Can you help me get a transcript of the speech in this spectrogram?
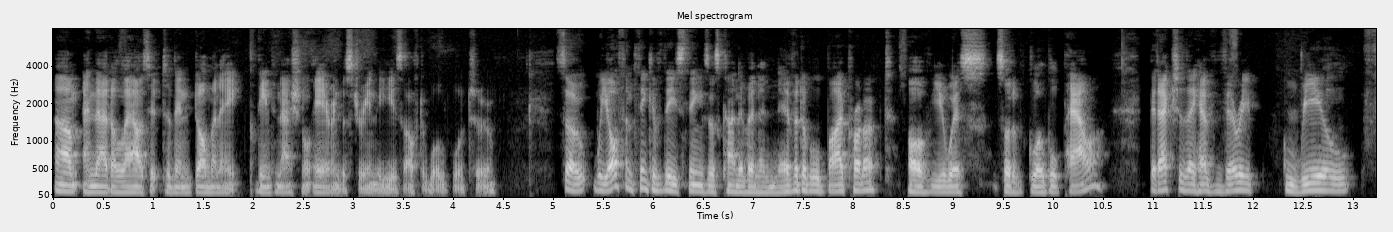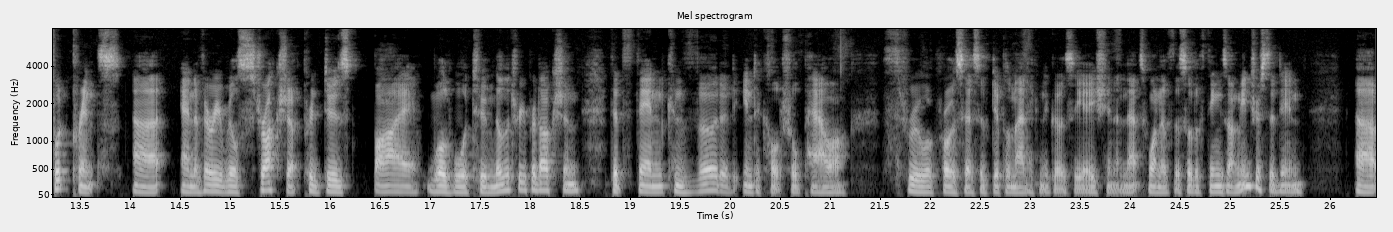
Um, and that allows it to then dominate the international air industry in the years after World War II. So we often think of these things as kind of an inevitable byproduct of US sort of global power, but actually they have very real footprints uh, and a very real structure produced by World War II military production that's then converted into cultural power through a process of diplomatic negotiation. And that's one of the sort of things I'm interested in. Uh,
